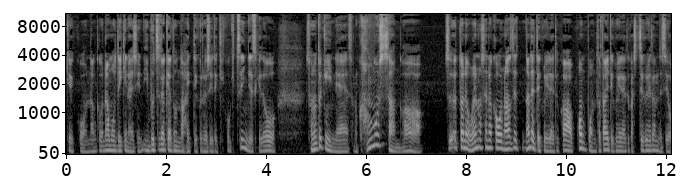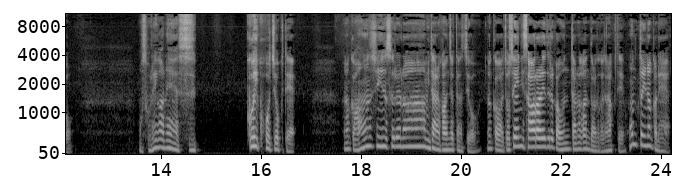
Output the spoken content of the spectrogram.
結構なんか何もできないし、異物だけはどんどん入ってくるしで結構きついんですけど、その時にね、その看護師さんが、ずっとね、俺の背中をなぜ撫でてくれたりとか、ポンポン叩いてくれたりとかしてくれたんですよ。もうそれがね、すっごい心地よくて、なんか安心するなーみたいな感じだったんですよ。なんか女性に触られてるからうんたらかんたらとかじゃなくて、本当になんかね、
